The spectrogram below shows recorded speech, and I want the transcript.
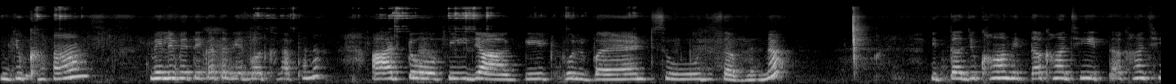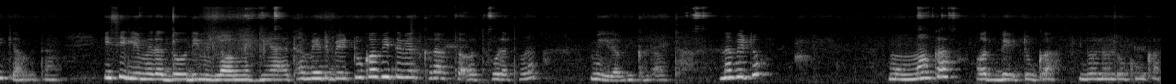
जुकाम मेरे बेटे का तबीयत बहुत ख़राब था ना। आज टोपी, जैकेट, फुल पैंट, सूज सब है ना। इतना जुकाम इतना खांसी इतना खांसी क्या बताएँ। इसीलिए मेरा दो दिन ब्लॉग नहीं आया था। मेरे बेटू का भी तबीयत ख़राब था और थोड़ा थोड़ा मेरा भी ख़राब था। ना बेटू? मम्मा का और बेटू का दोनों लोगों का।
